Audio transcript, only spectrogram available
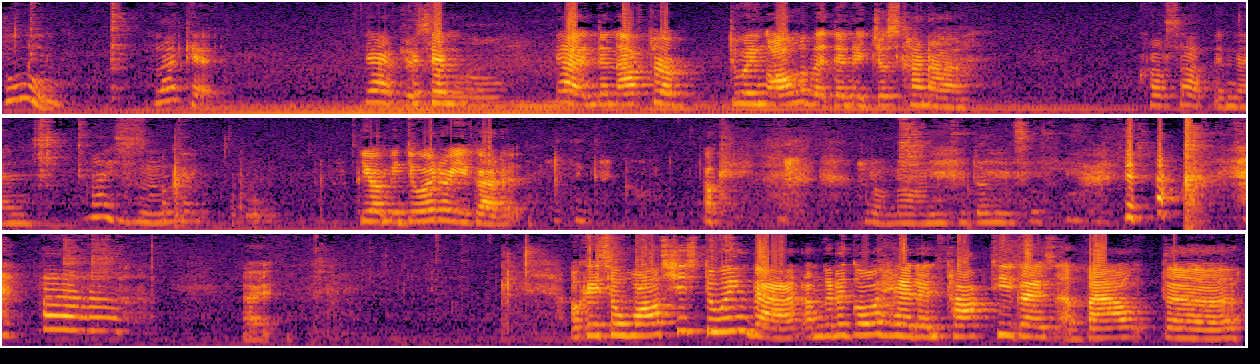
Ooh, I like it. Yeah, because then little- yeah, and then after doing all of it, then it just kind of curls up, and then nice. Mhm. Okay. You want me to do it, or you got it? I think I got it. Okay. I don't know, I've never done this before. Ah. All right. Okay, so while she's doing that, I'm gonna go ahead and talk to you guys about the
